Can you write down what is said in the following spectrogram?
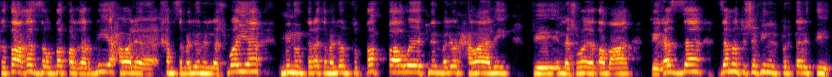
قطاع غزة والضفة الغربية حوالي 5 مليون إلا شوية منهم 3 مليون في الضفة و2 مليون حوالي في إلا شوية طبعا في غزة. زي ما أنتم شايفين ال fertility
